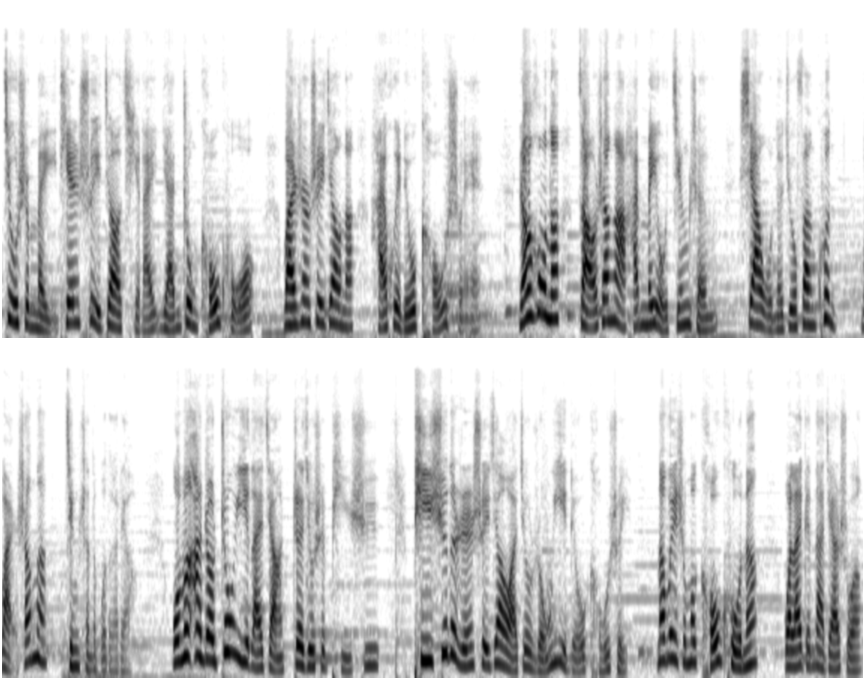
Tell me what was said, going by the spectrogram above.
就是每天睡觉起来严重口苦，晚上睡觉呢还会流口水，然后呢早上啊还没有精神，下午呢就犯困，晚上呢精神的不得了。我们按照中医来讲，这就是脾虚，脾虚的人睡觉啊就容易流口水。那为什么口苦呢？我来跟大家说，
